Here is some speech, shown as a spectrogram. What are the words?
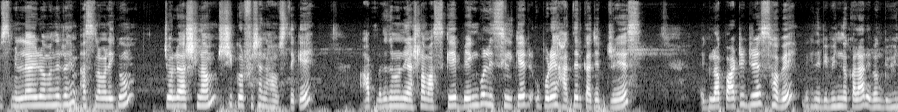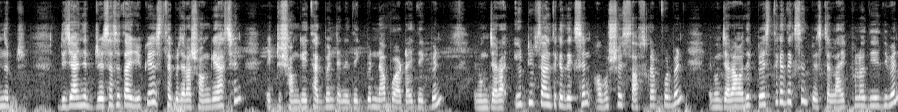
বিসমিল্লাহ রহমানুর রহিম। আসসালামু আলাইকুম। চলে আসলাম শিকড় ফ্যাশন হাউস থেকে। আপনাদের জন্য নিয়ে আসলাম আজকে বেঙ্গলি সিল্কের উপরে হাতের কাজের ড্রেস। এগুলো পার্টি ড্রেস হবে। এখানে বিভিন্ন কালার এবং বিভিন্ন ডিজাইনের ড্রেস আছে। তাই রিকোয়েস্ট থাকবে যারা সঙ্গে আছেন, একটু সঙ্গেই থাকবেন, টেনে দেখবেন না, পুরাটাই দেখবেন। এবং যারা ইউটিউব চ্যানেল থেকে দেখছেন, অবশ্যই সাবস্ক্রাইব করবেন। এবং যারা আমাদের পেজ থেকে দেখছেন পেজটা লাইক ফলো দিয়ে দিবেন।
